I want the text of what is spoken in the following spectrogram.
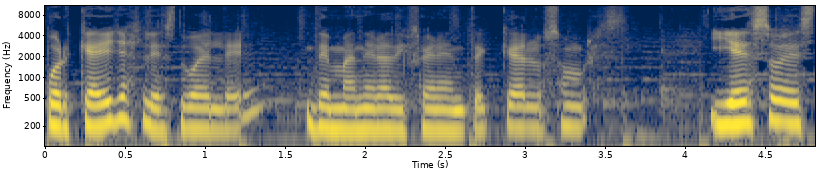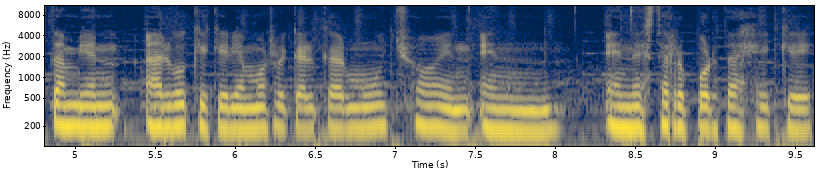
porque a ellas les duele de manera diferente que a los hombres. Y eso es también algo que queríamos recalcar mucho en, en, este reportaje que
